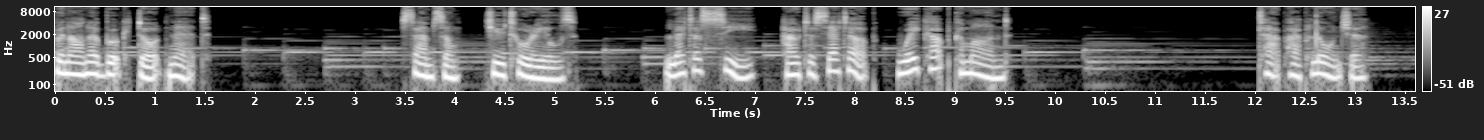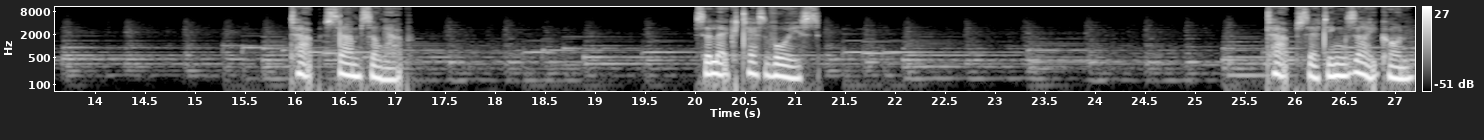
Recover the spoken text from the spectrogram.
bananabook.net Samsung Tutorials Let us see how to set up Wake Up command. Tap App Launcher Tap Samsung app. Select S Voice. Tap Settings icon.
